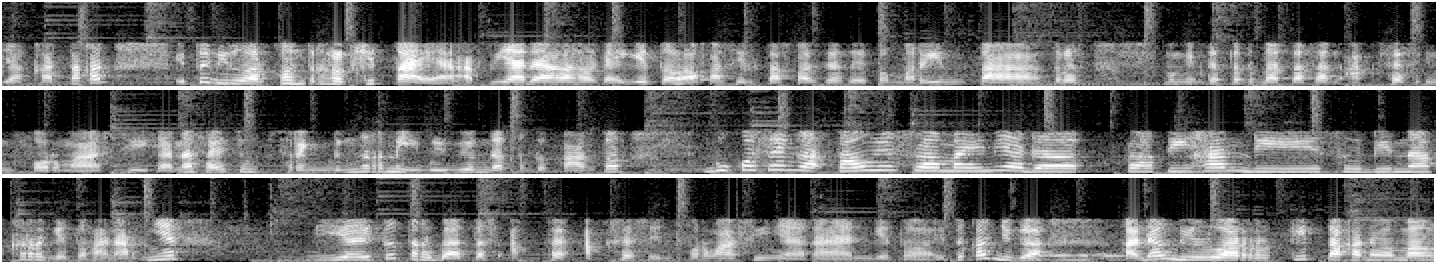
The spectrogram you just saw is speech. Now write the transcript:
Jakarta kan itu di luar kontrol kita ya. Artinya ada hal-hal kayak gitu lah fasilitas-fasilitas dari pemerintah terus mungkin keterbatasan akses informasi. Karena saya sering denger nih ibu-ibu yang datang ke kantor bu kok saya nggak tahu ya selama ini ada pelatihan di Sudinaker gitu kan. Artinya dia itu terbatas akses, akses informasinya kan gitu. Itu kan juga kadang di luar kita karena memang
